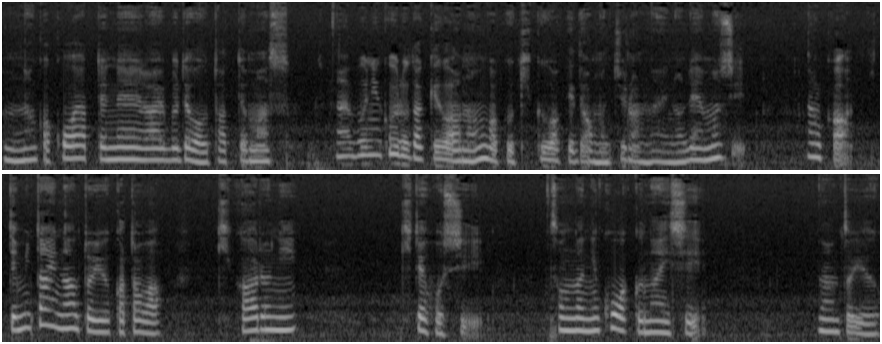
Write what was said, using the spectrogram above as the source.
でもなんかこうやってねライブでは歌ってます。ライブに来るだけがあの音楽聴くわけではもちろんないのでもしなんか行ってみたいなという方は気軽に来てほしい。そんなに怖くないしなんという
